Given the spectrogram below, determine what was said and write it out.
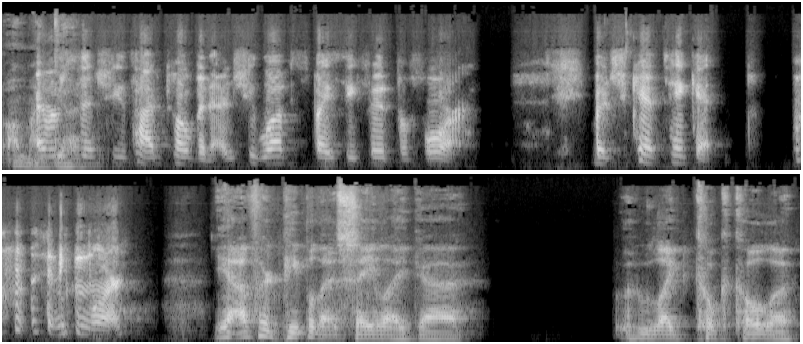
Oh my ever god! since she's had COVID, and she loved spicy food before, but she can't take it anymore. Yeah, I've heard people that say like uh, who like Coca Cola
